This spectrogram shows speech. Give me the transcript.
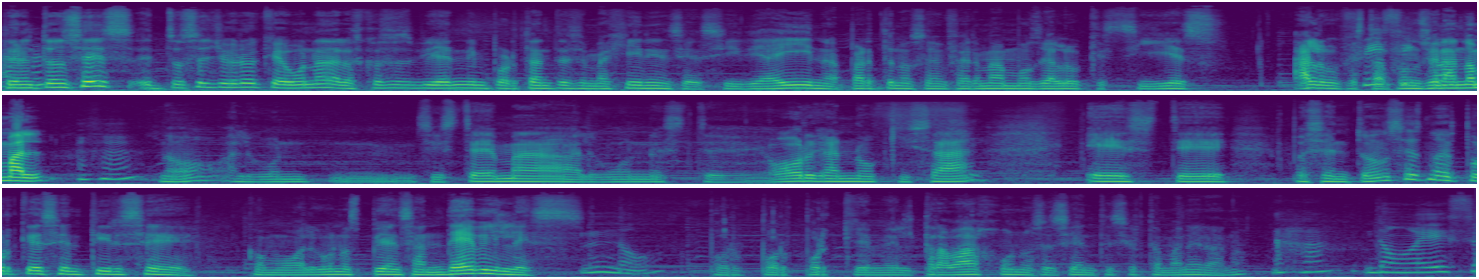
Pero entonces, entonces yo creo que una de las cosas bien importantes, imagínense, si de ahí aparte nos enfermamos de algo que sí es algo que está funcionando mal, ¿no? Algún mm, sistema, algún este órgano quizá, este, pues entonces no hay por qué sentirse como algunos piensan débiles. No. Por, por, porque en el trabajo uno se siente de cierta manera, ¿no? Ajá. No, es,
